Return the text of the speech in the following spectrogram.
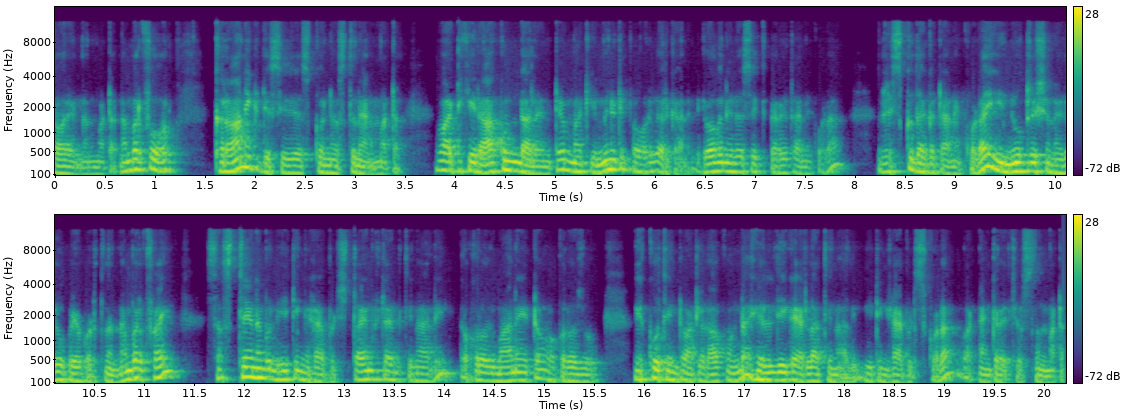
కవర్ అయిందనమాట నెంబర్ ఫోర్ క్రానిక్ డిసీజెస్ కొన్ని వస్తున్నాయి అనమాట వాటికి రాకుండాలంటే మనకి ఇమ్యూనిటీ పవర్ పెరగాలి. రోగ నిరోధశక్తి పెరగడానికి కూడా రిస్క్ తగ్గడానికి కూడా ఈ న్యూట్రిషన్ అనేది ఉపయోగపడుతుంది. Number five sustainable eating habits. Time to time తినాలి ఒకరోజు మానేయటం ఒకరోజు ఎక్కువ తింటాం అట్లా కాకుండా హెల్తీగా ఎలా తినాలి ఈటింగ్ హ్యాబిట్స్ కూడా వాటిని ఎంకరేజ్ చేస్తుంది అనమాట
